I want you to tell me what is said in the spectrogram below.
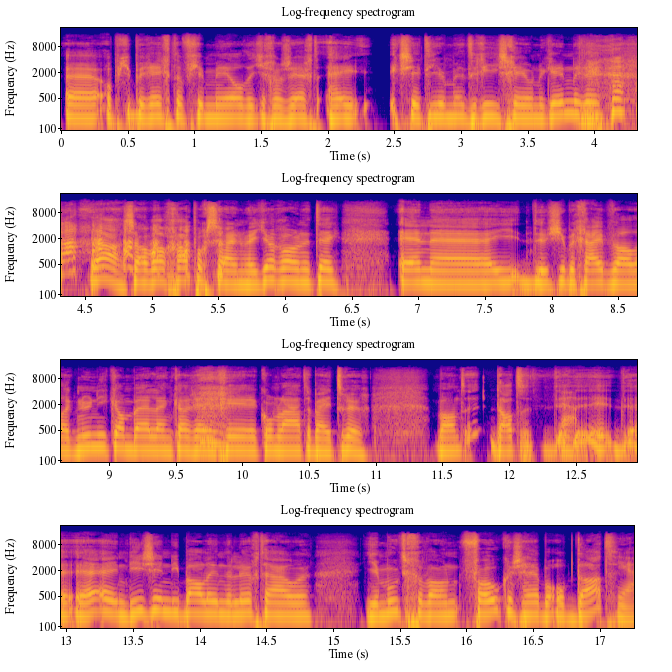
eh, op je bericht of je mail, dat je gewoon zegt: hey, ik zit hier met drie schreeuwende kinderen. ja, zou wel grappig zijn, weet je, gewoon een. En eh, dus je begrijpt wel dat ik nu niet kan bellen en kan reageren, ik kom later bij terug. Want dat, Ja. in die zin die ballen in de lucht houden. Je moet gewoon focus hebben op dat. Ja.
